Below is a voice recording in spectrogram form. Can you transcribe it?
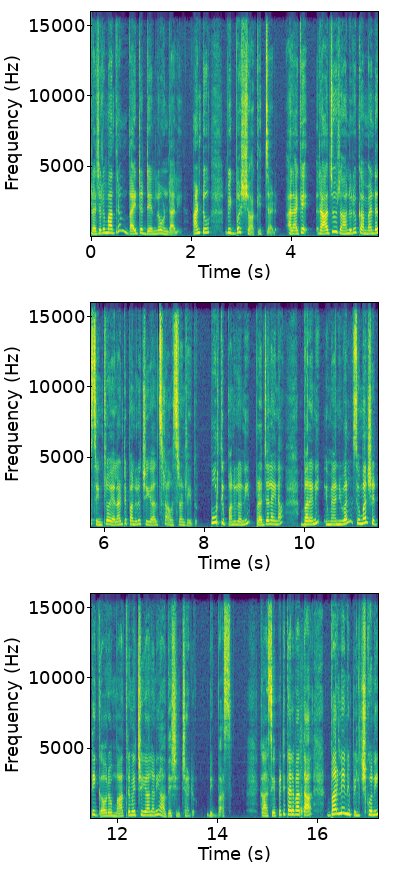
ప్రజలు మాత్రం బయట డెన్లో ఉండాలి అంటూ బిగ్ బాస్ షాక్ ఇచ్చాడు. అలాగే రాజు రాణులు కమాండర్స్ ఇంట్లో ఎలాంటి పనులు చేయాల్సిన అవసరం లేదు. పూర్తి పనులని ప్రజలైన భరణి ఇమాన్యువల్ సుమన్ శెట్టి గౌరవ్ మాత్రమే చేయాలని ఆదేశించాడు బిగ్ బాస్. కాసేపటి తర్వాత భరణిని పిలుచుకొని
